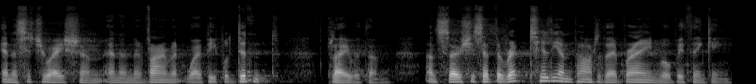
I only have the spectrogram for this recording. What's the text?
in a situation, in an environment where people didn't play with them. And so she said the reptilian part of their brain will be thinking,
